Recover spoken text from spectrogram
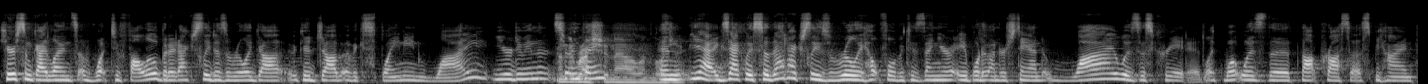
here's some guidelines of what to follow, but it actually does a really go good job of explaining why you're doing a certain and the thing. rationale and logic. And yeah, exactly. So that actually is really helpful because then you're able to understand why was this created? Like what was the thought process behind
